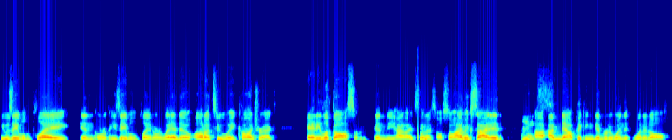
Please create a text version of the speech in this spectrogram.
he was able to play in, or he's able to play in Orlando on a two way contract. And he looked awesome in the highlights that I saw. So I'm excited. Nice. Uh, I'm now picking Denver to win it, win it all.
